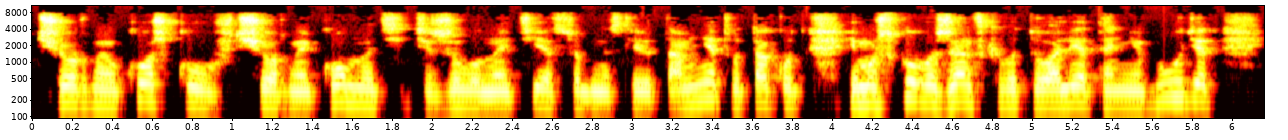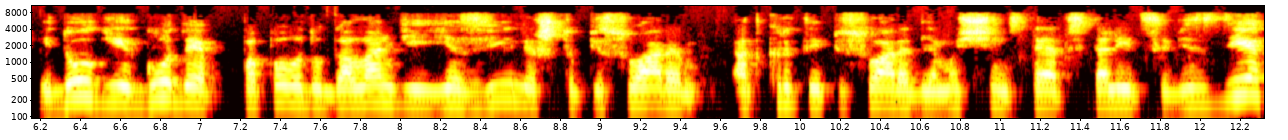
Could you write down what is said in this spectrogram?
Черную кошку в черной комнате тяжело найти, особенно если ее там нет. Вот так вот и мужского, женского туалета не будет. И долгие годы по поводу Голландии язвили, что писсуары, открытые писсуары для мужчин стоят в столице везде,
